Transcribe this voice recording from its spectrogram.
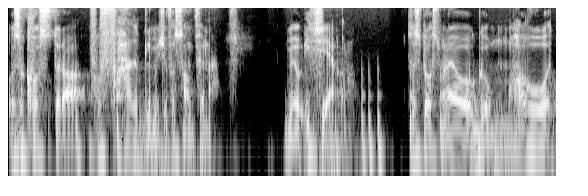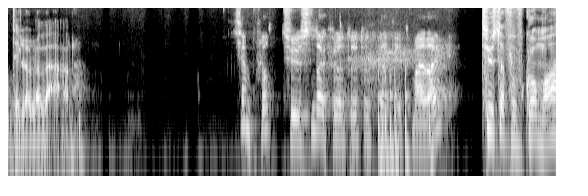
Og så koster det forferdelig mye for samfunnet med å ikke gjøre det. Så spørsmålet er jo om har råd til å la være det. Kjempeflott. Tusen takk for at du tok deg tid til meg i dag. Tusen takk for å få komme.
